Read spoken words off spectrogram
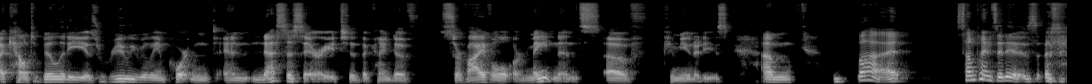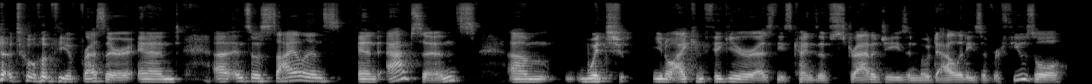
accountability is really really important and necessary to the kind of survival or maintenance of communities. Um, but sometimes it is a tool of the oppressor, and uh, and so silence and absence, um, which you know I configure as these kinds of strategies and modalities of refusal,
